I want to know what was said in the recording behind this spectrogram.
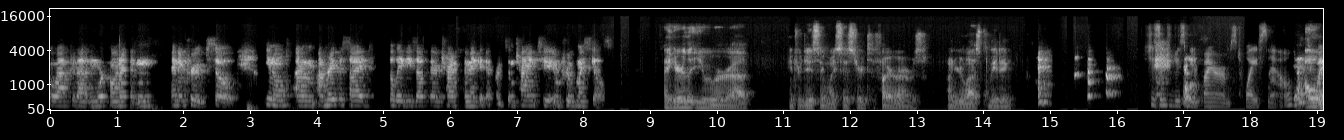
go after that and work on it and and improve. So, you know, I'm I'm right beside the ladies out there trying to make a difference and trying to improve my skills. I hear that you were uh, introducing my sister to firearms on your last meeting. She's introduced me to firearms twice now. Oh,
